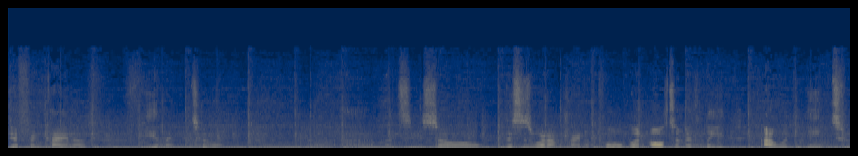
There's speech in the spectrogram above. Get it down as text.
different kind of feeling to it. Uh, let's see, so this is what I'm trying to pull, but ultimately I would need to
